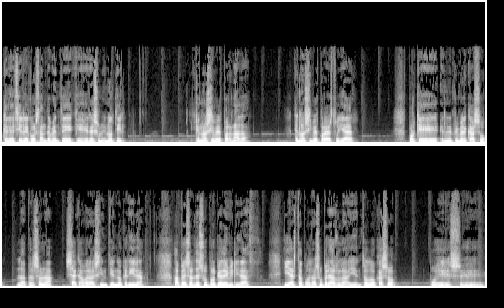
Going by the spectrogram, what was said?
que decirle constantemente que eres un inútil, que no sirves para nada, que no sirves para estudiar. Porque en el primer caso la persona se acabará sintiendo querida a pesar de su propia debilidad, y hasta podrá superarla y en todo caso, pues eh,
